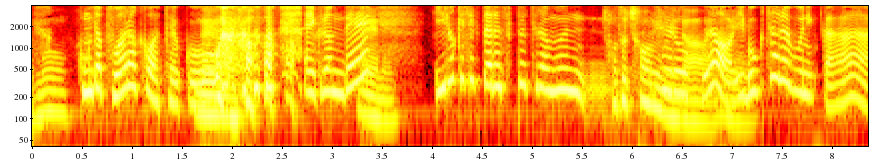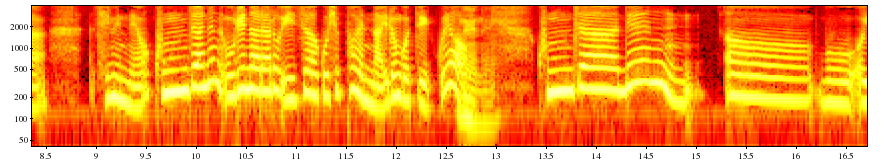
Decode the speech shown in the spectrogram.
예. 뭐 공자 부활할 것 같았고. 네. 아니 그런데 네네. 이렇게 색다른 스펙트럼은 저도 처음입니다. 새롭고요. 네. 이 목차를 보니까 재밌네요. 공자는 우리나라로 이주하고 싶어 했나 이런 것도 있고요. 네네. 공자는 어뭐 어,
